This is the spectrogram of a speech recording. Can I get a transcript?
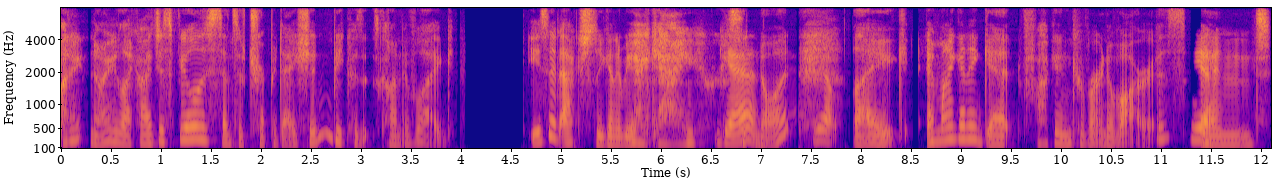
I don't know, like, I just feel this sense of trepidation because it's kind of like, is it actually going to be okay? Or is it not? Yep. Like, am I going to get fucking coronavirus? Yeah. And,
